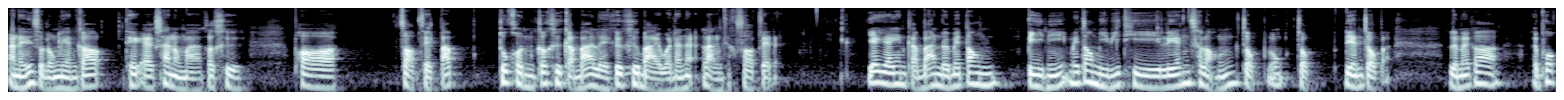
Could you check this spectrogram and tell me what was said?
อันในที่สุดโรงเรียนก็ take action ออกมาก็คือ พอสอบเสร็จปั๊บทุกคนก็คือกลับบ้านเลยก็คือบ่ายวันนั้นอะหลังจากสอบเสร็จแยกย้ายกันกลับบ้านโดยไม่ต้องปีนี้ไม่ต้องมีพิธีเลี้ยงฉลองจบจบเรียนจบอะหรือไม่ก็ไอ้พวก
